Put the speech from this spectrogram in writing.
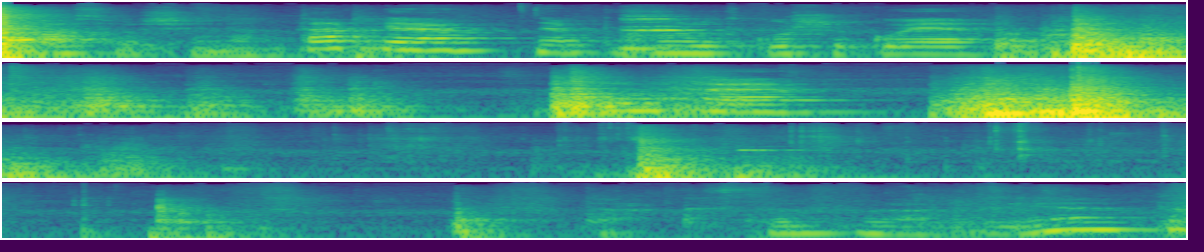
Masło się natapia. Ja powolutku szykuję cebulkę. Tak, cebula wyjęta.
